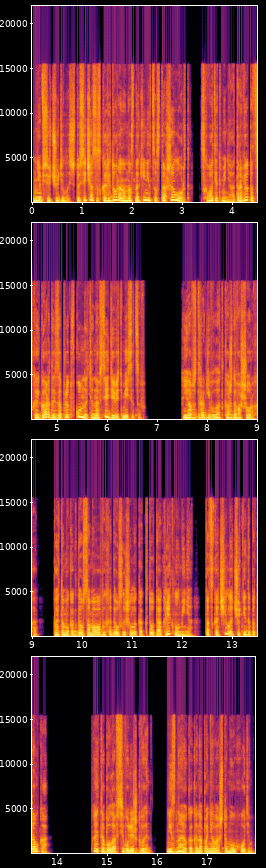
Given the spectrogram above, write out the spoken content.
Мне все чудилось, что сейчас из коридора на нас накинется старший лорд, схватит меня, оторвет от Скайгарда и запрет в комнате на все девять месяцев. Я вздрагивала от каждого шороха, поэтому, когда у самого выхода услышала, как кто-то окликнул меня, подскочила чуть не до потолка. Это была всего лишь Гвен. Не знаю, как она поняла, что мы уходим.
